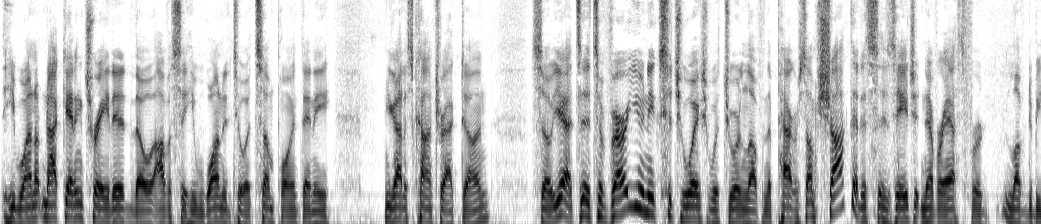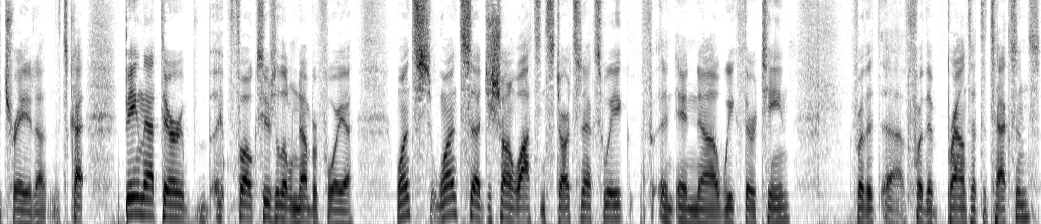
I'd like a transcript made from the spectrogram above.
he wound up not getting traded, though obviously he wanted to at some point. Then he, he got his contract done. So yeah, it's it's a very unique situation with Jordan Love and the Packers. I'm shocked that his, his agent never asked for Love to be traded. Uh, it's kind of, being that there, folks. Here's a little number for you. Once once uh, Deshaun Watson starts next week in, in uh, week 13 for the uh, for the Browns at the Texans,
